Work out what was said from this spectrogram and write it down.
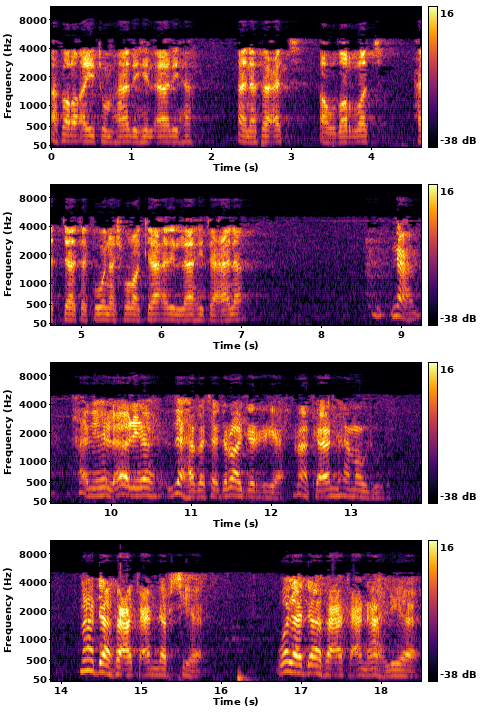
أفرأيتم هذه الآلهة؟ أنفعت أو ضرت حتى تكون شركاء لله تعالى؟ نعم. هذه الآلهة ذهبت أدراج الرياح ما كأنها موجودة. ما دافعت عن نفسها ولا دافعت عن أهلها.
